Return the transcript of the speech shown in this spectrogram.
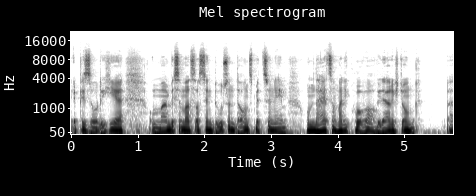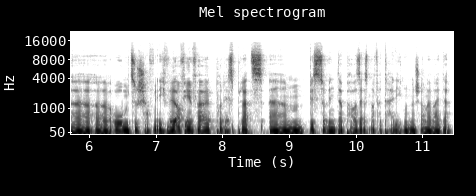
Episode hier, um mal ein bisschen was aus den Do's und Don'ts mitzunehmen, um da jetzt nochmal die Kurve auch wieder Richtung äh, äh, oben zu schaffen. Ich will auf jeden Fall Podestplatz ähm, bis zur Winterpause erstmal verteidigen und dann schauen wir weiter.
